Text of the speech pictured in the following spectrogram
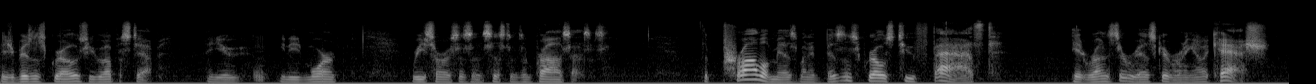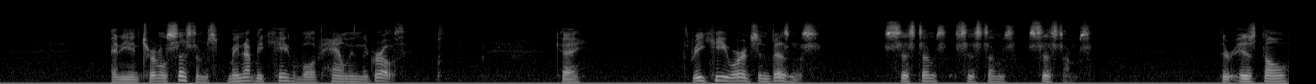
as your business grows, you go up a step, and you you need more resources and systems and processes. The problem is when a business grows too fast, it runs the risk of running out of cash. And the internal systems may not be capable of handling the growth. Okay? Three key words in business systems, systems, systems. There is no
